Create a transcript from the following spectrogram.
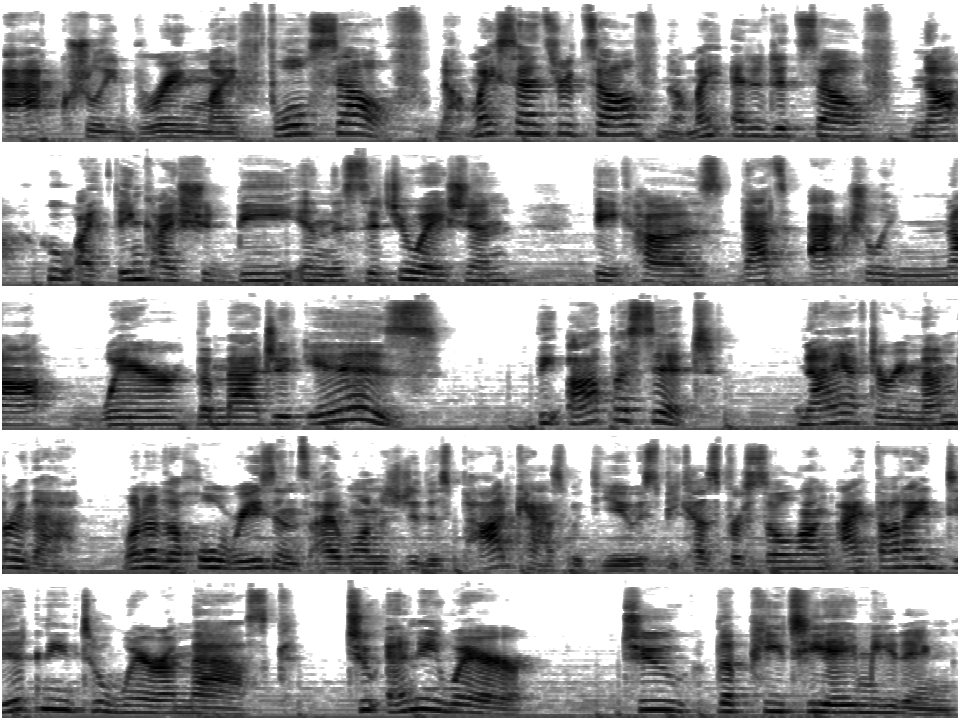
actually bring my full self, not my censored self, not my edited self, not who I think I should be in this situation, because that's actually not where the magic is. The opposite. And I have to remember that. One of the whole reasons I wanted to do this podcast with you is because for so long I thought I did need to wear a mask to anywhere, to the PTA meeting,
